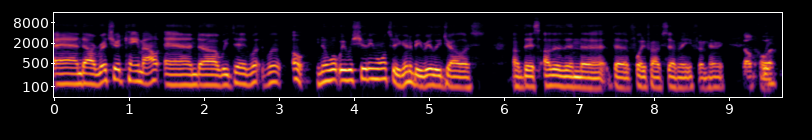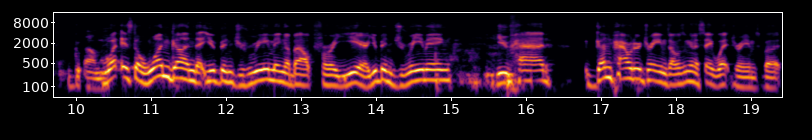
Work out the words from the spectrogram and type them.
and uh, Richard came out and uh, we did what? What? Oh, you know what we were shooting, Walter? You're gonna be really jealous of this, other than the the 4570 from Henry. Go for it. Oh. What is the one gun that you've been dreaming about for a year? You've been dreaming. You've had gunpowder dreams. I wasn't gonna say wet dreams, but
